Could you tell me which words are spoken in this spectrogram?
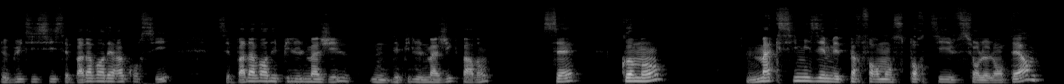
le but ici, c'est pas d'avoir des raccourcis, c'est pas d'avoir des pilules magiques, pilules magiques, pardon. C'est comment maximiser mes performances sportives sur le long terme,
